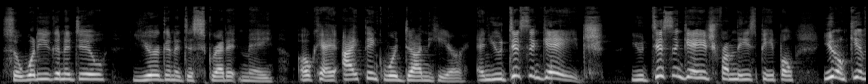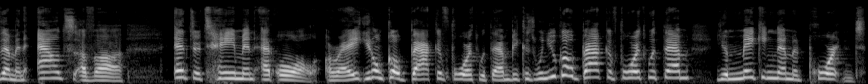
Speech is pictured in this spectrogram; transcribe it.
So what are you going to do? You're going to discredit me. Okay, I think we're done here. And you disengage. You disengage from these people. You don't give them an ounce of uh entertainment at all, all right? You don't go back and forth with them because when you go back and forth with them, you're making them important.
